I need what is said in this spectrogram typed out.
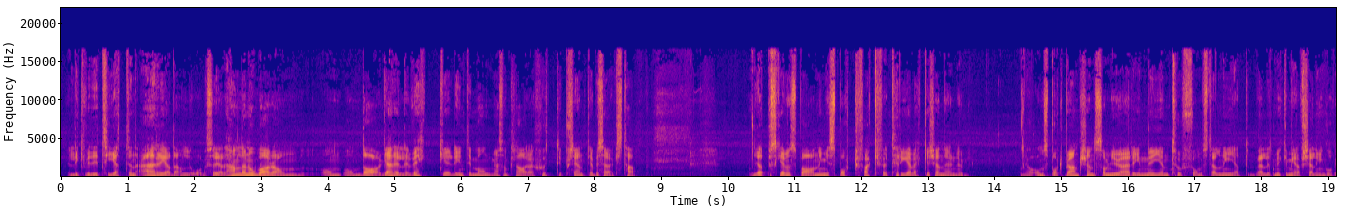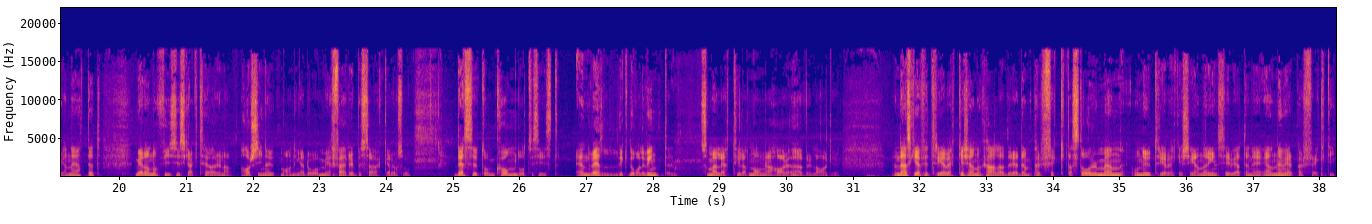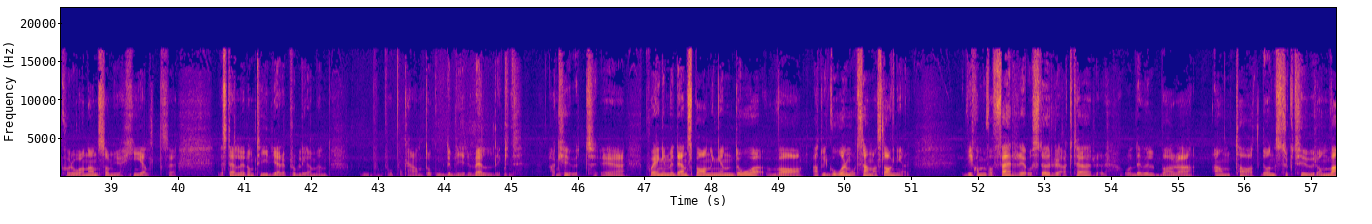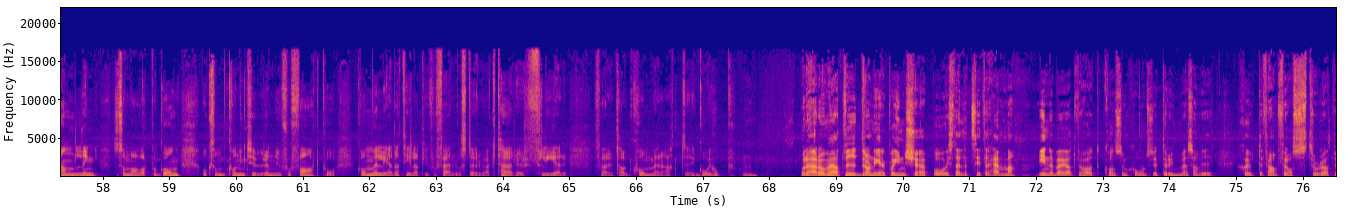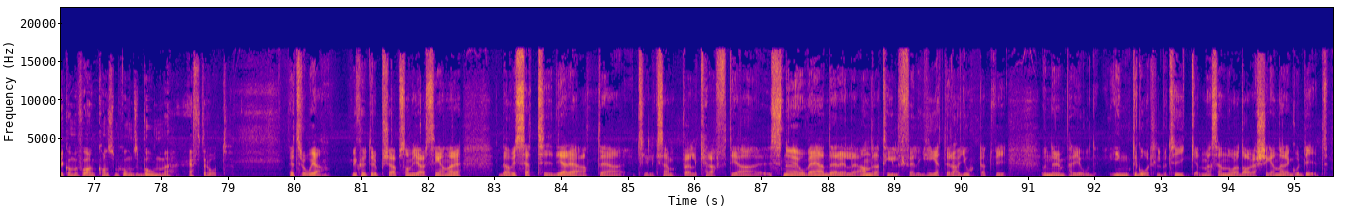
Likviditeten är redan låg, så det handlar nog bara om, om, om dagar eller veckor. Det är inte många som klarar 70-procentiga besökstapp. Jag beskrev en spaning i Sportfack för tre veckor sedan är det nu om sportbranschen som ju är inne i en tuff omställning i att väldigt mycket mer av försäljningen går via nätet medan de fysiska aktörerna har sina utmaningar då med färre besökare och så. Dessutom kom då till sist en väldigt dålig vinter som har lett till att många har överlager. Men det här skrev jag för tre veckor sedan och kallade det den perfekta stormen och nu tre veckor senare inser vi att den är ännu mer perfekt i coronan som ju helt eh, ställer de tidigare problemen på, på, på kant och det blir väldigt akut. Eh, poängen med den spaningen då var att vi går mot sammanslagningar. Vi kommer få färre och större aktörer och det är väl bara anta att det är en strukturomvandling som har varit på gång och som konjunkturen nu får fart på kommer leda till att vi får färre och större aktörer. Fler företag kommer att eh, gå ihop. Mm. Och det här då med att vi drar ner på inköp och istället sitter hemma innebär ju att vi har ett konsumtionsutrymme som vi skjuter framför oss. Tror du att vi kommer få en konsumtionsboom efteråt? Det tror jag. Vi skjuter upp köp som vi gör senare. Det har vi sett tidigare att eh, till exempel kraftiga snöoväder eller andra tillfälligheter har gjort att vi under en period inte går till butiken men sen några dagar senare går dit.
